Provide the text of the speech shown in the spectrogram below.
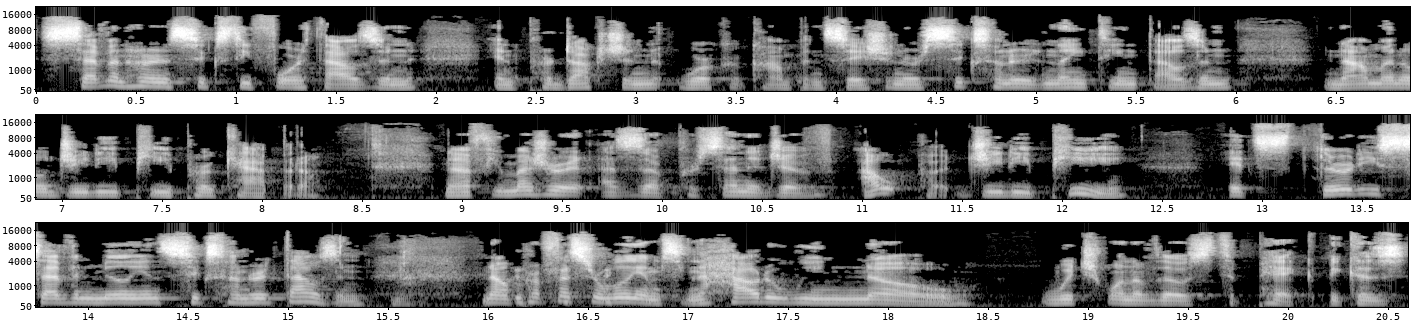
seven hundred sixty four thousand in production worker compensation, or six hundred nineteen thousand nominal GDP per capita. Now, if you measure it as a percentage of output, GDP, it's 37,600,000. Now, Professor Williamson, how do we know which one of those to pick? Because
